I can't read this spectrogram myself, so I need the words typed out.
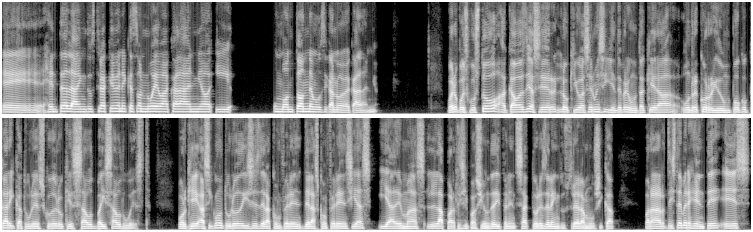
eh, gente de la industria que viene que son nuevas cada año y un montón de música nueva cada año. Bueno, pues justo acabas de hacer lo que iba a ser mi siguiente pregunta, que era un recorrido un poco caricaturesco de lo que es South by Southwest. Porque así como tú lo dices de, la de las conferencias y además la participación de diferentes actores de la industria de la música, para el artista emergente es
